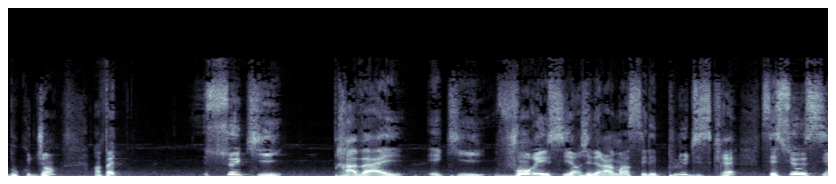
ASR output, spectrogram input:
beaucoup de gens, en fait, ceux qui travaillent et qui vont réussir, généralement, c'est les plus discrets. C'est ceux aussi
